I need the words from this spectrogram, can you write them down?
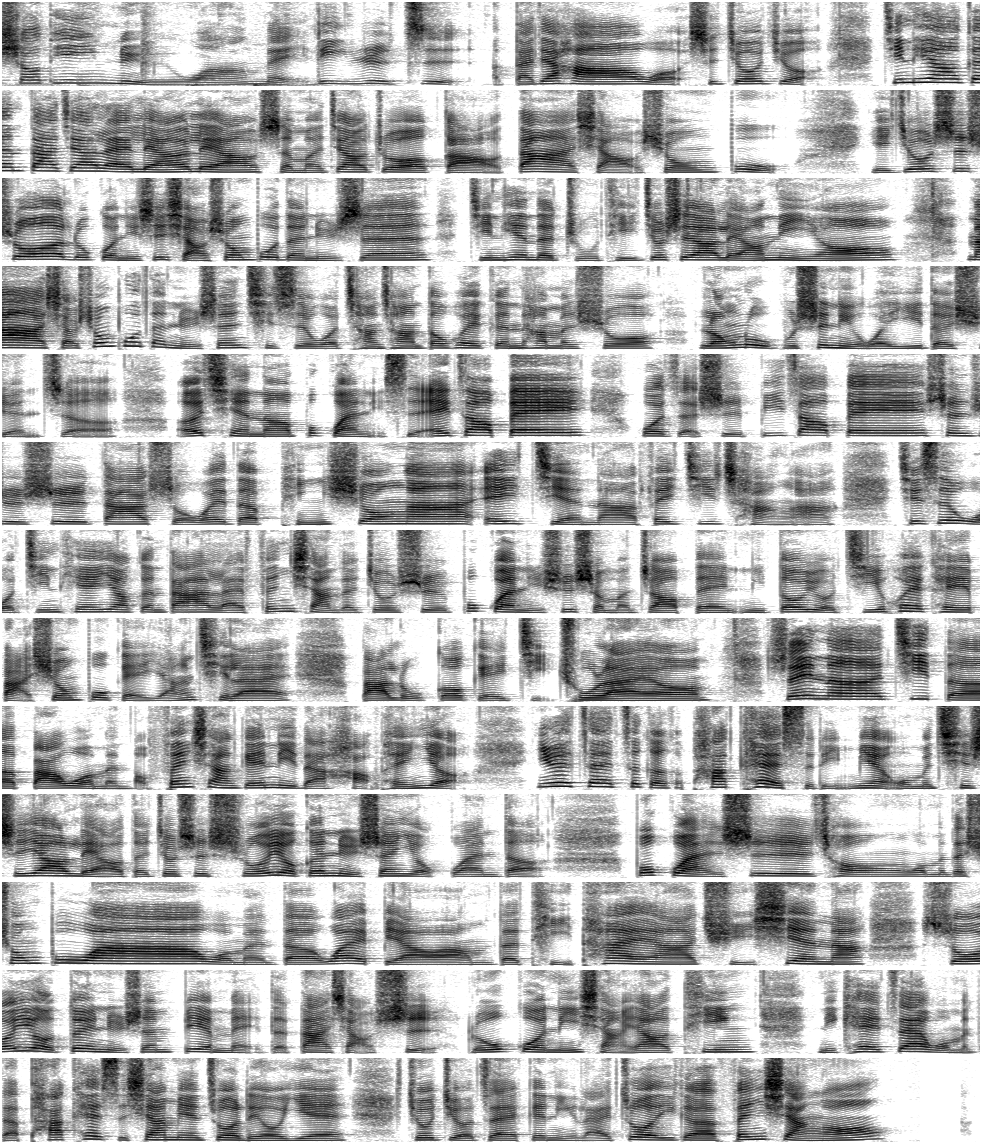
收听《女王美丽日志》，大家好，我是九九，今天要跟大家来聊一聊什么叫做搞大小胸部。也就是说，如果你是小胸部的女生，今天的主题就是要聊你哦。那小胸部的女生，其实我常常都会跟他们说，隆乳不是你唯一的选择，而且呢，不管你是 A 罩杯，或者是 B 罩杯，甚至是大家所谓的平胸啊、A 减啊、飞机场啊，其实我今天要跟大家来分享的就是，不管你是什么么罩杯，你都有机会可以把胸部给扬起来，把乳沟给挤出来哦。所以呢，记得把我们分享给你的好朋友，因为在这个 podcast 里面，我们其实要聊的就是所有跟女生有关的，不管是从我们的胸部啊、我们的外表啊、我们的体态啊、曲线啊，所有对女生变美的大小事。如果你想要听，你可以在我们的 podcast 下面。做留言，九九再跟你来做一个分享哦。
